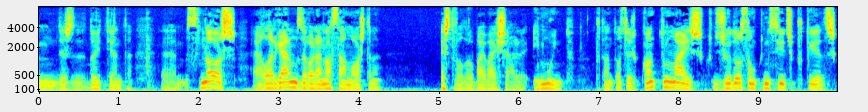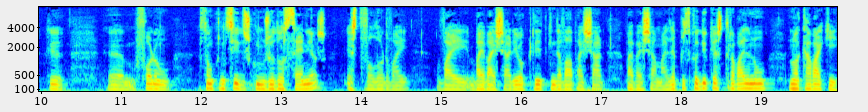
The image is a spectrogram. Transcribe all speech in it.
um, desde 80. Um, se nós alargarmos agora a nossa amostra, este valor vai baixar e muito. Portanto, ou seja, quanto mais jogadores são conhecidos portugueses que foram são conhecidos como jogadores séniores, este valor vai vai vai baixar e eu acredito que ainda vai baixar vai baixar mais. É por isso que eu digo que este trabalho não não acaba aqui.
